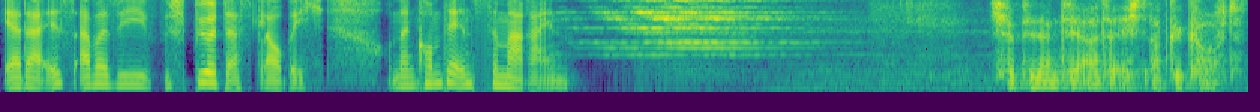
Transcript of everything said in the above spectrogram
er da ist, aber sie spürt das, glaube ich. Und dann kommt er ins Zimmer rein. Ich habe dir dein Theater echt abgekauft.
